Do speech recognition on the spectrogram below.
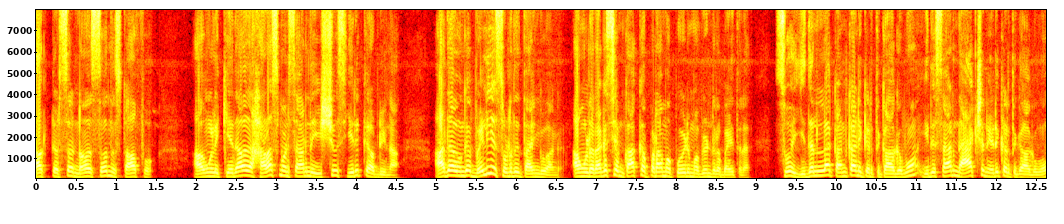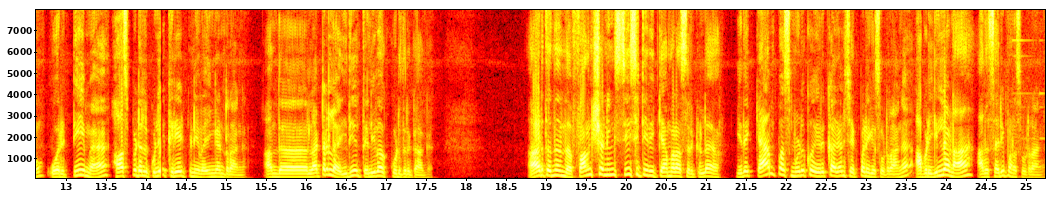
டாக்டர்ஸோ நர்ஸோ இந்த ஸ்டாஃபோ அவங்களுக்கு ஏதாவது ஹராஸ்மெண்ட் சார்ந்த இஷ்யூஸ் இருக்குது அப்படின்னா அதை அவங்க வெளியே சொல்கிறது தயங்குவாங்க. அவங்களோட ரகசியம் காக்கப்படாமல் போயிடும் அப்படின்ற பயத்தில். ஸோ இதெல்லாம் கண்காணிக்கிறதுக்காகவும் இது சார்ந்த ஆக்ஷன் எடுக்கிறதுக்காகவும் ஒரு டீமை ஹாஸ்பிட்டலுக்குள்ளேயே கிரியேட் பண்ணி வைங்கன்றாங்க. அந்த லெட்டரில் இதையும் தெளிவாக கொடுத்துருக்காங்க. அடுத்தது இந்த ஃபங்க்ஷனிங் சிசிடிவி கேமராஸ் இருக்குல்ல இதை கேம்பஸ் முழுக்க இருக்காதுன்னு செக் பண்ணிக்க சொல்கிறாங்க அப்படி இல்லைன்னா அதை சரி பண்ண சொல்கிறாங்க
